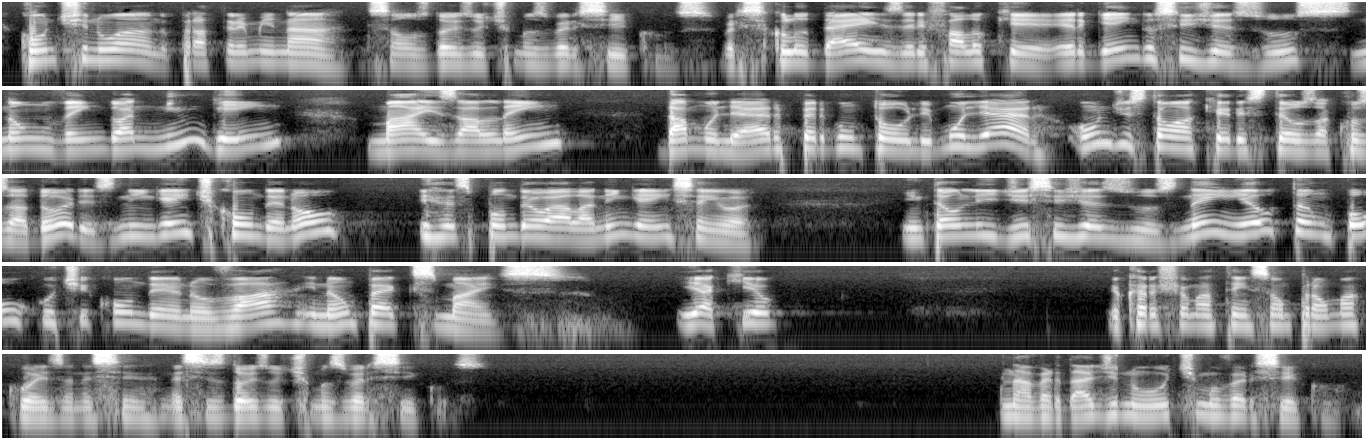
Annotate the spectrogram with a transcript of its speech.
Continuando, para terminar, que são os dois últimos versículos. Versículo 10, ele fala o quê? Erguendo-se Jesus, não vendo a ninguém mais além da mulher, perguntou-lhe: Mulher, onde estão aqueles teus acusadores? Ninguém te condenou? E respondeu ela: Ninguém, Senhor. Então lhe disse Jesus: Nem eu tampouco te condeno, vá e não peques mais. E aqui eu, eu quero chamar atenção para uma coisa nesse, nesses dois últimos versículos. Na verdade, no último versículo,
